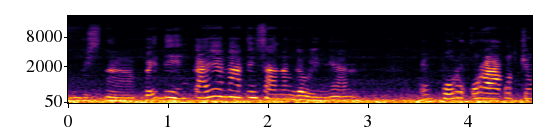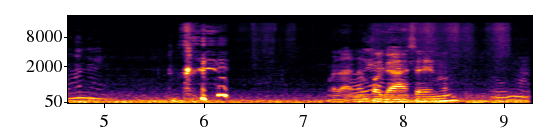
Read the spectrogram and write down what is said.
Imbis na pwede, kaya natin sanang gawin yan. Eh, puro kurakot yung ano eh. Wala Oo, nang pag-asa yan mo. Oo nga.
